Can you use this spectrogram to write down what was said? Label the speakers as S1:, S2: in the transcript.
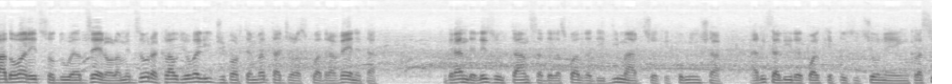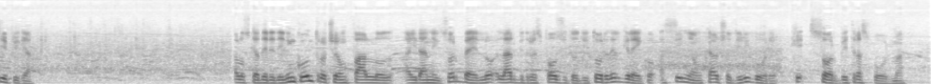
S1: Padova-Arezzo 2-0. La mezz'ora Claudio Valigi porta in vantaggio la squadra veneta. Grande l'esultanza della squadra di Di Marzio che comincia a risalire qualche posizione in classifica. Allo scadere dell'incontro c'è un fallo ai danni di Sorbello, l'arbitro Esposito di Torre del Greco assegna un calcio di rigore che Sorbi trasforma.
